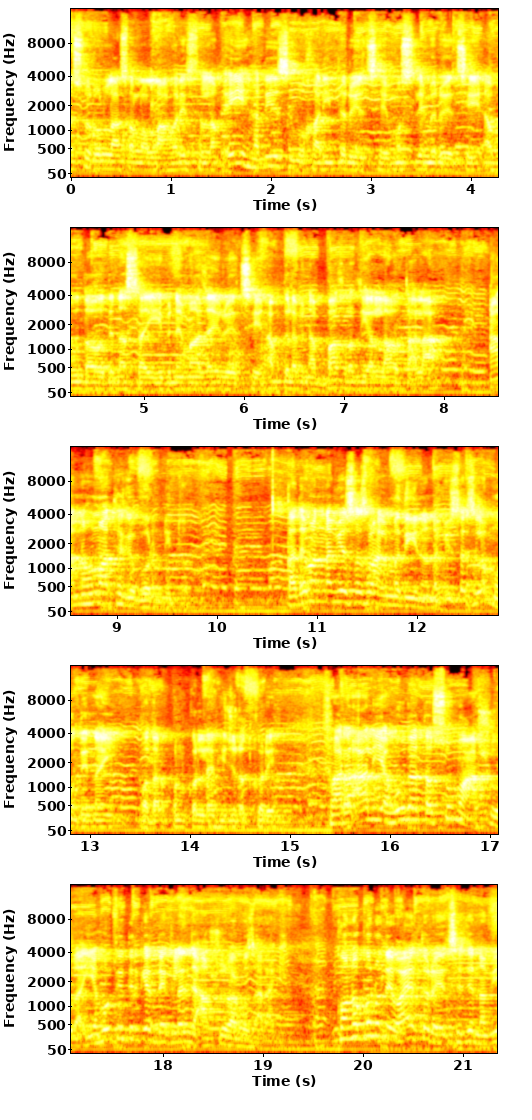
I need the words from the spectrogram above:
রসুল্লাহ সাল্লি সাল্লাম, এই হাদিস বুখারিতে রয়েছে, মুসলিমে রয়েছে, আবু দাউদ, নাসাই, ইবনে মাজাই রয়েছে, আব্দুল্লাহ বিন আব্বাস রাজি আল্লাহ তালা আনহমা থেকে বর্ণিত। নবী আল নবী করলেন, হিজরত করে। আল ইয়াহুদা আশুরা, ইয়াহুদিদেরকে দেখলেন যে আশুরা রোজা রাখে। রয়েছে যে নবী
